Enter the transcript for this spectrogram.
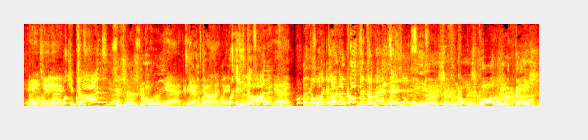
Hey, Junior. What, you guys? Yeah, your dad's gone. Wait, he's gone? Yeah. Oh my god, that costume's amazing! Yeah, except for Cody's balls in my face.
